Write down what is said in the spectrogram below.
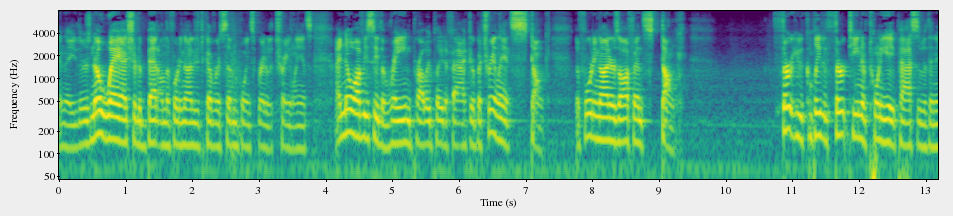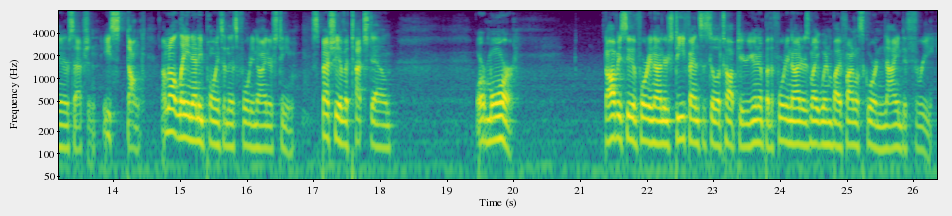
And they, there's no way I should have bet on the 49ers to cover a seven point spread with Trey Lance. I know obviously the rain probably played a factor, but Trey Lance stunk. The 49ers offense stunk. Thir- he completed 13 of 28 passes with an interception. He stunk. I'm not laying any points on this 49ers team, especially of a touchdown or more. Obviously, the 49ers defense is still a top tier unit, but the 49ers might win by final score 9 to 3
